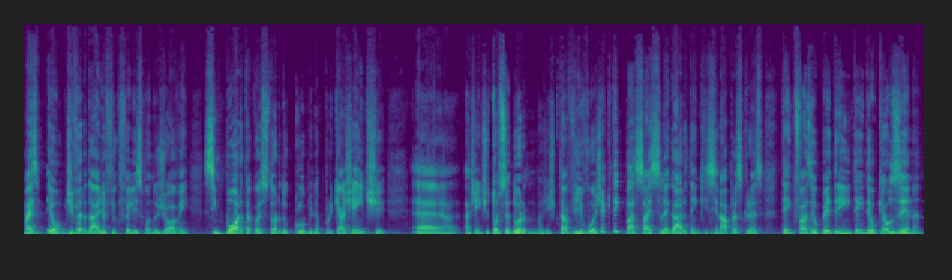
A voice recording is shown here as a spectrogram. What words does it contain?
Mas eu, de verdade, eu fico feliz quando o jovem se importa com a história do clube, né? Porque a gente, é, a gente torcedor, a gente que tá vivo hoje é que tem que passar esse legado, tem que ensinar pras crianças, tem que fazer o Pedrinho entender o que é o Z, né?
